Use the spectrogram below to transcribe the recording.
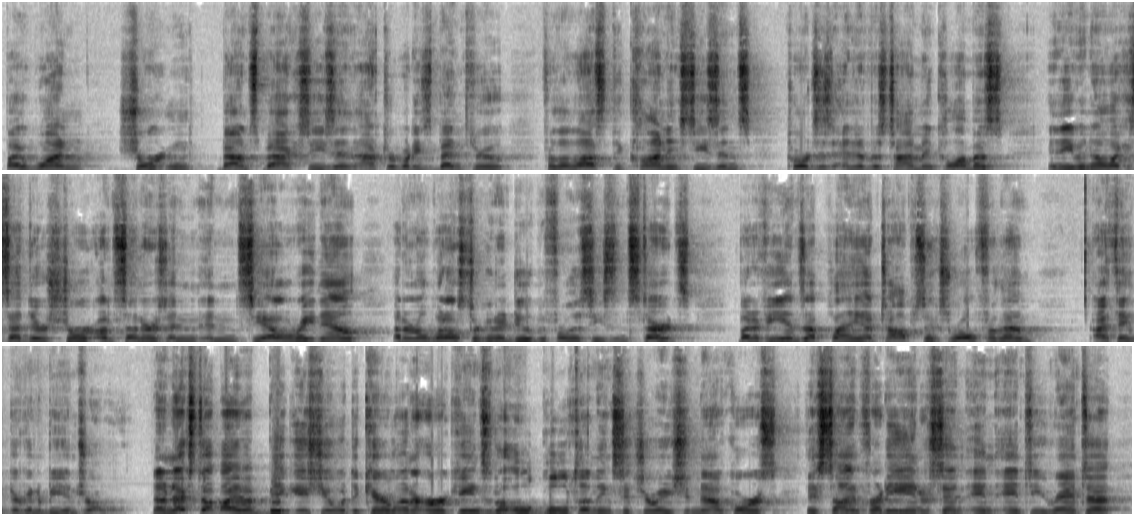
by one shortened bounce back season after what he's been through for the last declining seasons towards his end of his time in Columbus. And even though, like I said, they're short on centers in, in Seattle right now, I don't know what else they're going to do before the season starts. But if he ends up playing a top six role for them, I think they're going to be in trouble. Now, next up, I have a big issue with the Carolina Hurricanes and the whole goaltending situation. Now, of course, they signed Freddie Andersen and Antti Raanta.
